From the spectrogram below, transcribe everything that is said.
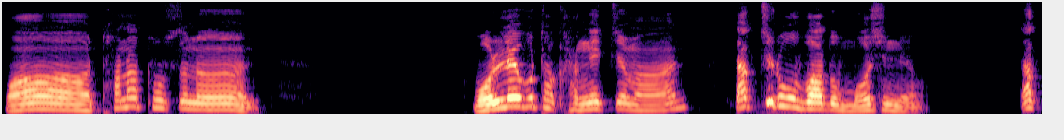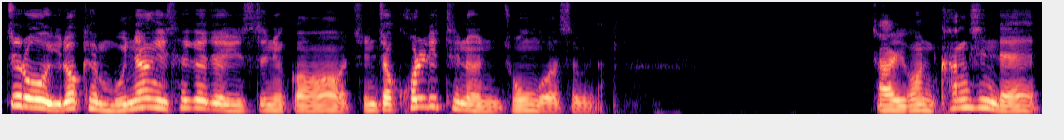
와, 타나토스는 원래부터 강했지만, 딱지로 봐도 멋있네요. 딱지로 이렇게 문양이 새겨져 있으니까 진짜 quality는 좋은 것 같습니다. 자, 이건 캉시인데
